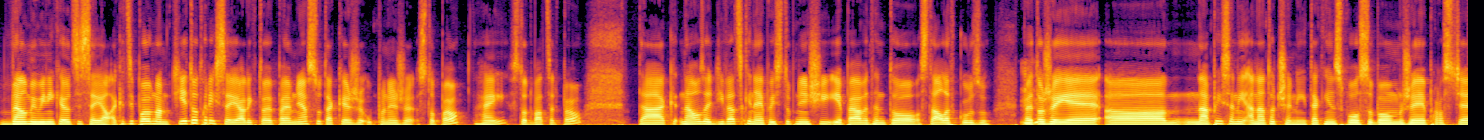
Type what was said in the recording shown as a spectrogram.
veľmi vynikajúci seriál. A keď si porovnám tieto tri seriály, ktoré pre mňa sú také, že úplne, že 100 pro, hej, 120 pro, tak naozaj divácky najprístupnejší je práve tento stále v kurzu. Pretože je uh, napísaný a natočený takým spôsobom, že je proste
